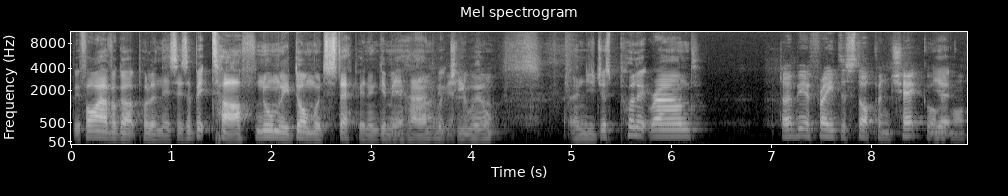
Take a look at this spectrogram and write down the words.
But if I have a go at pulling this, it's a bit tough. Normally Dom would step in and give me a hand, which he will. And you just pull it round. Don't be afraid to stop and check. Go a Yeah. bit more.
